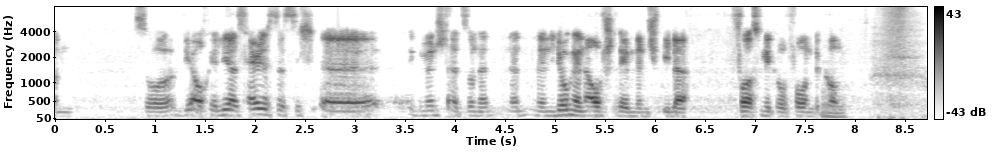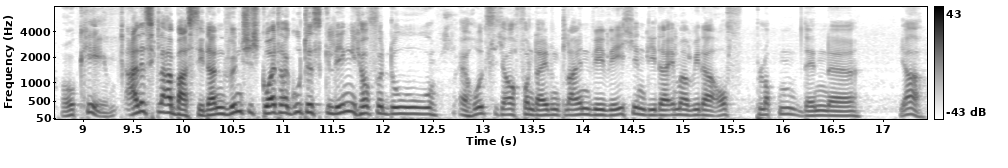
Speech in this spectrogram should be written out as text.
ähm, so wie auch Elias Harris das sich äh, gewünscht hat, so einen, einen jungen, aufstrebenden Spieler vors Mikrofon bekommen. Okay, alles klar, Basti. Dann wünsche ich Goethe gutes Gelingen. Ich hoffe, du erholst dich auch von deinen kleinen Wehwehchen, die da immer wieder aufploppen. Denn äh, ja,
